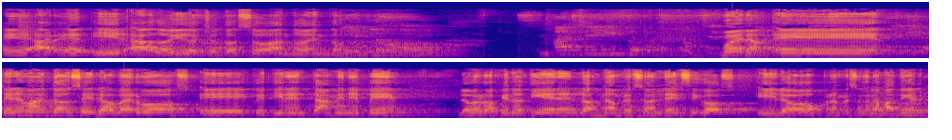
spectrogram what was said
eh, ar- er- ir, adoído, chotoso, ando, endo. H, hijo. Bueno, eh, tenemos entonces los verbos eh, que tienen tam NP, los verbos que no tienen, los nombres son léxicos y los pronombres son gramaticales.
